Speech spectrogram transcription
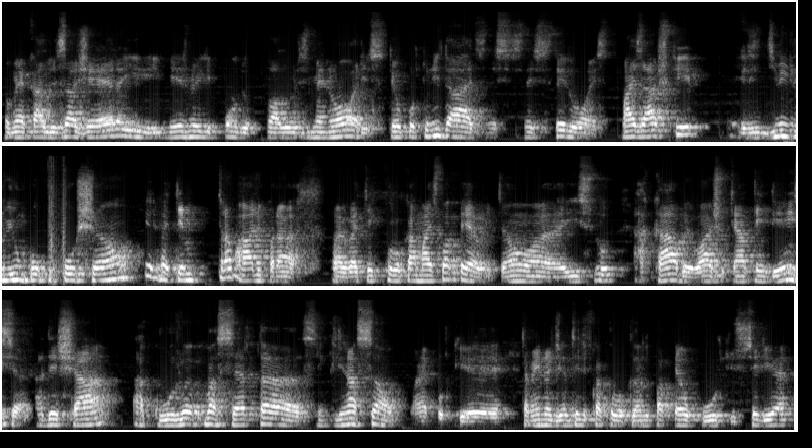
o mercado exagera e mesmo ele pondo valores menores, tem oportunidades nesses, nesses leilões. Mas acho que ele diminuiu um pouco o colchão, ele vai ter trabalho para vai ter que colocar mais papel. Então, é, isso acaba, eu acho, tem a tendência a deixar a curva com uma certa assim, inclinação, né? porque também não adianta ele ficar colocando papel curto, isso seria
